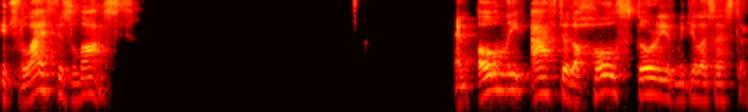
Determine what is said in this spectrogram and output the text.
its life is lost. And only after the whole story of Megillah Esther,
